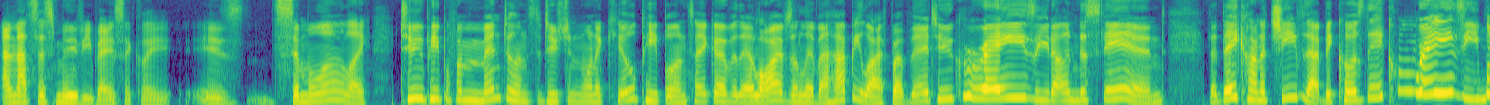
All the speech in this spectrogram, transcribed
And that's this movie basically is similar like two people from a mental institution want to kill people and take over their lives and live a happy life, but they're too crazy to understand that they can't achieve that because they're crazy.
